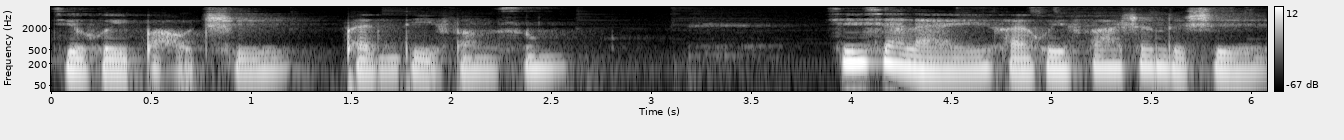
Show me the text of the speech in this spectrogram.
就会保持盆底放松。接下来还会发生的是，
